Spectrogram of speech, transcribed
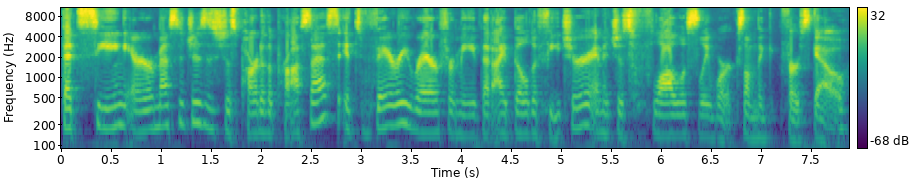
that seeing error messages is just part of the process. It's very rare for me that I build a feature and it just flawlessly works on the first go.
